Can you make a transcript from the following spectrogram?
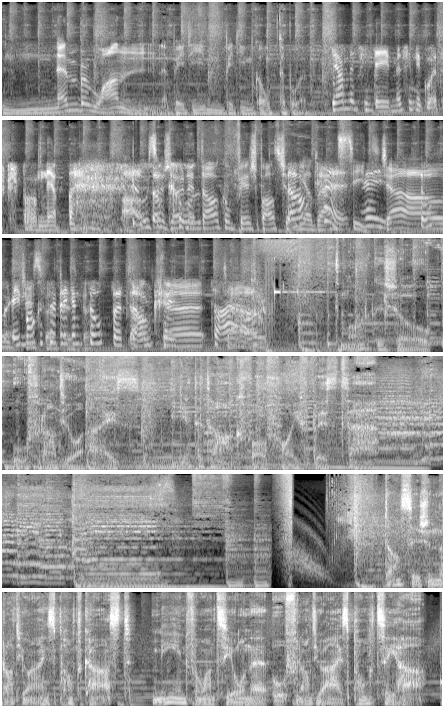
Number One bei deinem, bei deinem Gottenbub. Ja, wir sind eh, wir sind ein gutes gespannt. Ja. Also, So schönen cool. Tag und viel Spaß, schöne. Adventszeit. Hey, Ciao. super. Es Tschüss, übrigens super. Danke. Danke. Ciao. Ciao. Die Morgenshow auf Radio 1. Jeden Tag von 5 bis 10. Das ist ein Radio 1 Podcast. Mehr Informationen auf radio1.ch.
